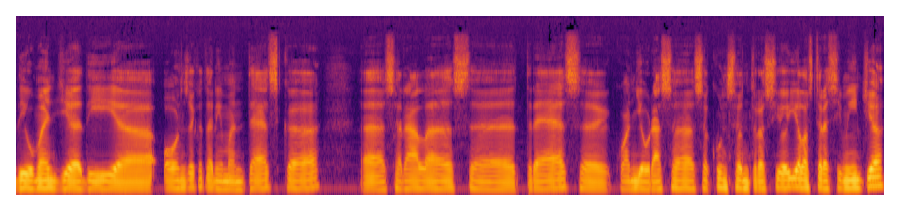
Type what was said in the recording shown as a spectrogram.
diumenge dia 11 que tenim entès que eh, serà a les eh, 3 eh, quan hi haurà la concentració i a les 3 i mitja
